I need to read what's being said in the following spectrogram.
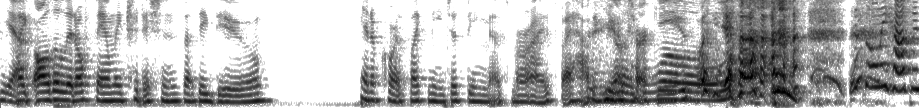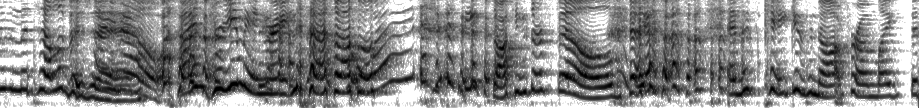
Yeah. like all the little family traditions that they do. And of course, like me just being mesmerized by having You're real like, turkeys. Yeah. this only happens in the television. I know. I'm dreaming right now. what? These stockings are filled. yeah. And this cake is not from like the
